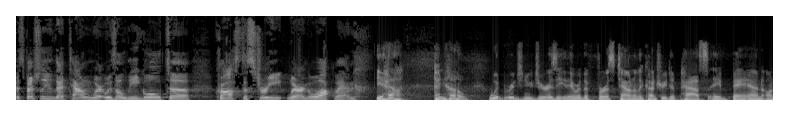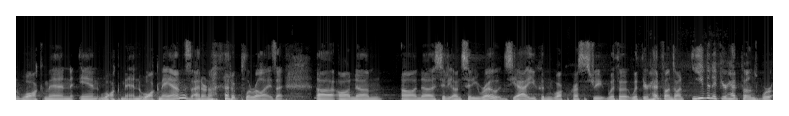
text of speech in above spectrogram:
especially that town where it was illegal to cross the street wearing a Walkman. Yeah, I know. Woodbridge, New Jersey. They were the first town in the country to pass a ban on Walkmen in Walkmen, Walkmans. I don't know how to pluralize that uh, on um, on uh, city on city roads. Yeah, you couldn't walk across the street with a, with your headphones on, even if your headphones were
